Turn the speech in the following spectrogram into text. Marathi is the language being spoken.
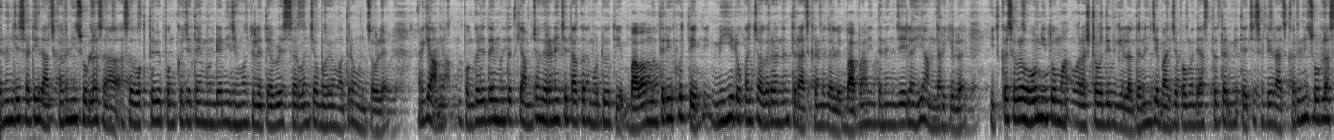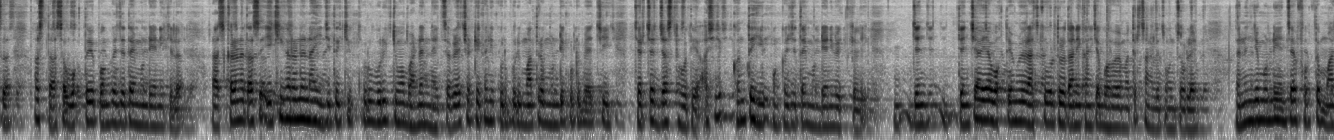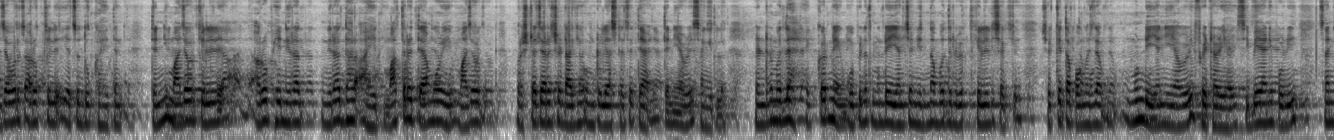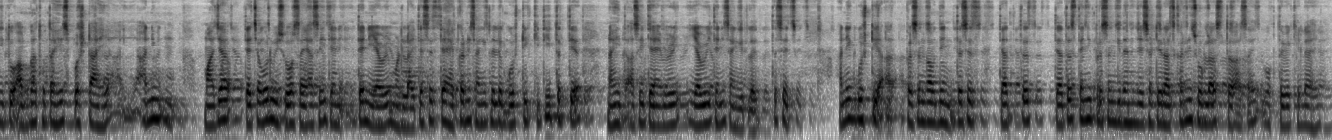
धनंजयसाठी राजकारणही सोडलं असं असं वक्तव्य पंकजताई मुंडे यांनी जेव्हा केलं त्यावेळेस सर्वांच्या भव्य मात्र उंचवल्या. कारण की आम पंकजताई म्हणतात की आमच्या घराण्याची ताकद मोठी होती. बाबा मंत्री होते. मीही लोकांच्या आग्रहानंतर राजकारणात आले. बाबांनी धनंजयलाही आमदार केलं. इतकं सगळं होऊनही तो महा राष्ट्रवादीत गेला. धनंजय भाजपमध्ये असतं तर मी त्याच्यासाठी राजकारणही सोडलं असं असतं असं वक्तव्य पंकजताई मुंडे यांनी केलं. राजकारणात असं एकही घराणं नाही जिथं की कुरबुरी किंवा भांडण नाहीत सगळ्याच्या ठिकाणी कुरबुरी मात्र मुंडे कुटुंबाची चर्चा जास्त होते अशी खंतही पंकजीताई मुंडे यांनी व्यक्त केली. ज्यां त्यांच्या या वक्तव्यामुळे राजकीय वर्तुळात अनेकांच्या भव्य मात्र चांगलेच उंचवलं आहे धनंजय मुंडे यांच्या फक्त माझ्यावरच आरोप केले याचं दुःख आहे. त्यां त्यांनी माझ्यावर केलेले आरोप हे निरा निराधार आहेत. मात्र त्यामुळे माझ्यावर भ्रष्टाचाराचे डागे उमटले असल्याचे त्या त्यांनी यावेळी सांगितलं. लंडनमधल्या हॅकरने गोपीनाथ मुंडे यांच्या निधनाबद्दल व्यक्त केलेली शक्य शक्यता पंकजा मुंडे यांनी यावेळी फेटाळली आहे. सी बी आय आणि पोलिसांनी तो अपघात होता हे स्पष्ट आहे. आणि माझ्या त्याच्यावर विश्वास आहे असंही त्याने त्यांनी यावेळी म्हटलं आहे तसेच त्या हॅकरने सांगितलेल्या गोष्टी किती तथ्य नाहीत असंही त्यावेळी यावेळी त्यांनी सांगितलं तसेच अनेक गोष्टी प्रसंगावधीन तसेच त्यातच त्यातच त्यांनी प्रसंगी धनंजयसाठी राजकारणी सोडलं असतं असं वक्तव्य केलं आहे.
